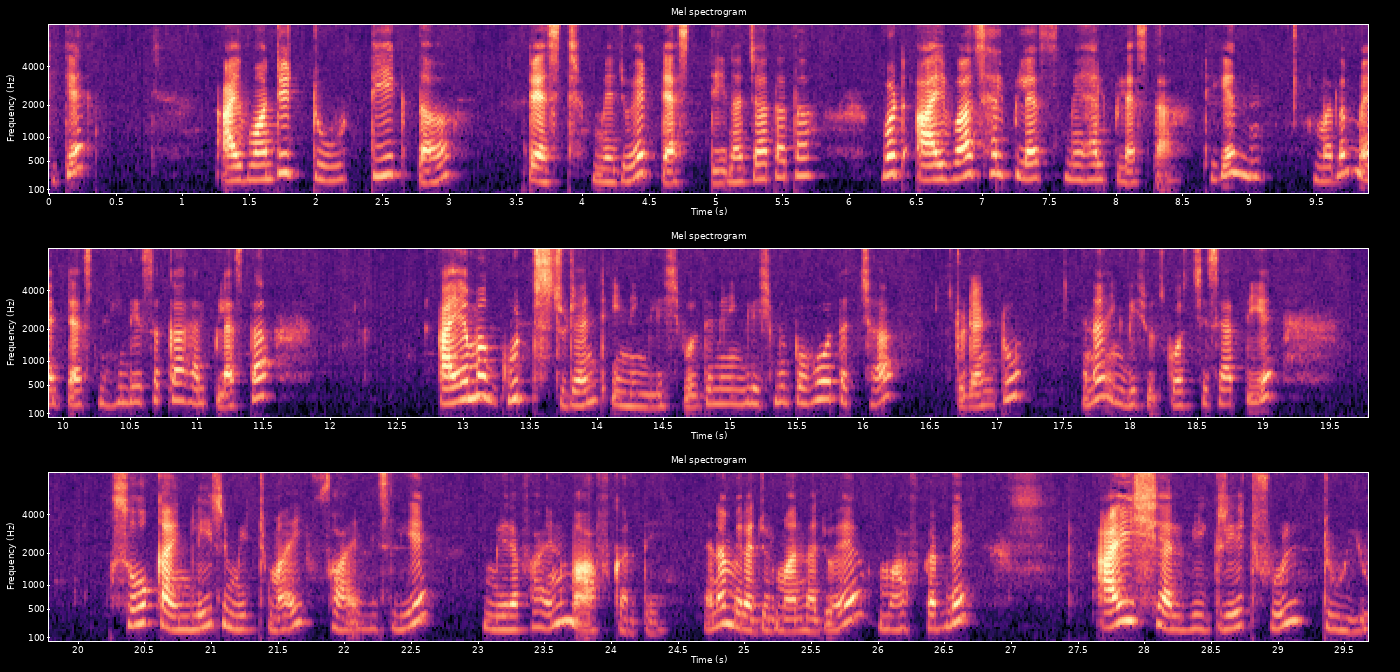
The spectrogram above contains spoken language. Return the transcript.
ठीक है? I wanted to take the test मैं जो है टेस्ट देना चाहता था बट आई वॉज़ हेल्पलेस मैं हेल्पलेस था, ठीक है? मतलब मैं टेस्ट नहीं दे सका हेल्पलेस था। I am a good student in English बोलते मैं इंग्लिश में बहुत अच्छा स्टूडेंट हूँ, है ना? इंग्लिश उसको अच्छे से आती है। So kindly remit my fine इसलिए मेरा फाइन माफ़ कर दें, है ना? मेरा जुर्माना जो है माफ़ कर दें। I shall be grateful to you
